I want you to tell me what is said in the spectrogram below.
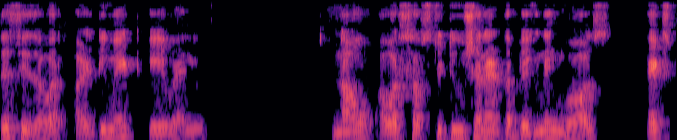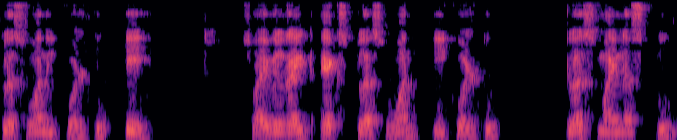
This is our ultimate A value. Now our substitution at the beginning was x plus 1 equal to A. So I will write x plus 1 equal to plus minus 2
